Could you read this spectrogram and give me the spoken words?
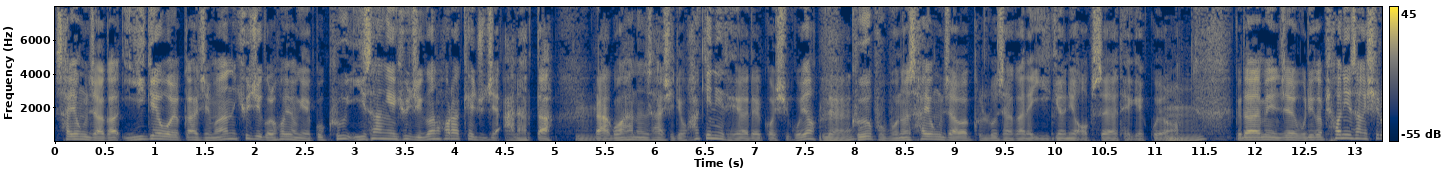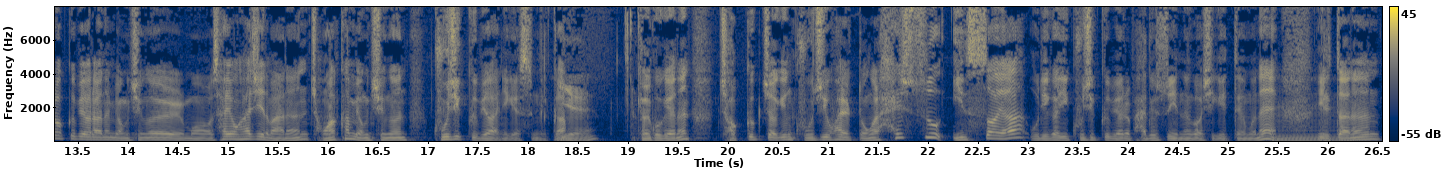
사용자가 2개월까지만 휴직을 허용했고 그 이상의 휴직은 허락해주지 않았다라고 하는 사실이 확인이 돼야 될 것이고요. 네. 그 부분은 사용자와 근로자 간의 이견이 없어야 되겠고요. 음. 그 다음에 이제 우리가 편의상 실업급여라는 명칭을 뭐 사용하지만은 정확한 명칭은 구직급여 아니겠습니까? 예. 결국에는 적극적인 구직 활동을 할 수 있어야 우리가 이 구직급여를 받을 수 있는 것이기 때문에 음. 일단은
